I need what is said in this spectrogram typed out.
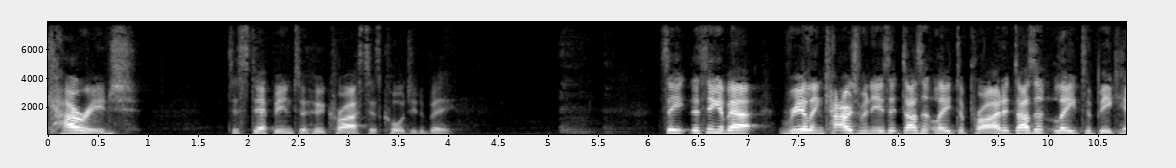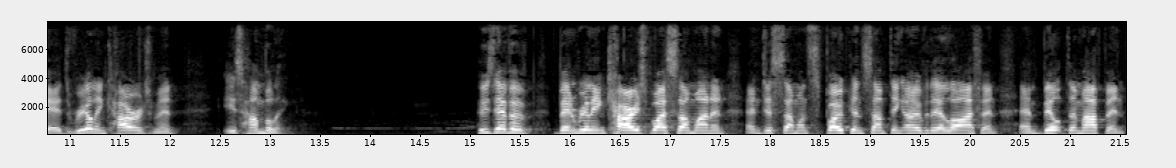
courage to step into who Christ has called you to be. See, the thing about real encouragement is it doesn't lead to pride, it doesn't lead to big heads. Real encouragement is humbling. Who's ever been really encouraged by someone and, and just someone spoken something over their life and, and built them up and,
